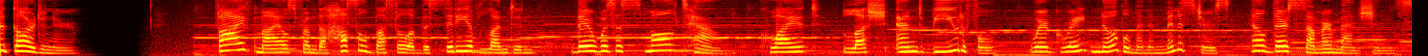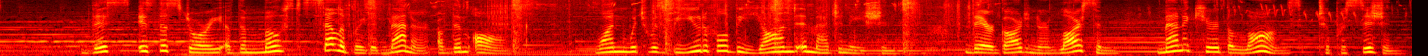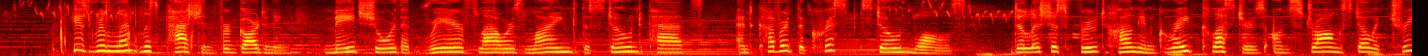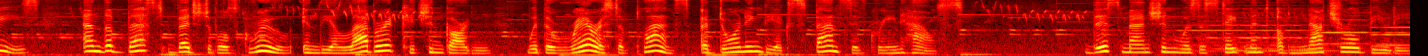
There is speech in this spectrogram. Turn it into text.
The Gardener Five miles from the hustle-bustle of the city of London, there was a small town, quiet, lush, and beautiful, where great noblemen and ministers held their summer mansions. This is the story of the most celebrated manor of them all, one which was beautiful beyond imagination. Their gardener, Larsen, manicured the lawns to precision. His relentless passion for gardening made sure that rare flowers lined the stoned paths and covered the crisp stone walls. Delicious fruit hung in great clusters on strong stoic trees, and the best vegetables grew in the elaborate kitchen garden with the rarest of plants adorning the expansive greenhouse. This mansion was a statement of natural beauty,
